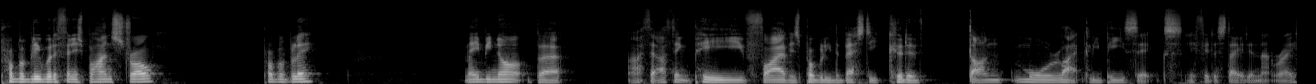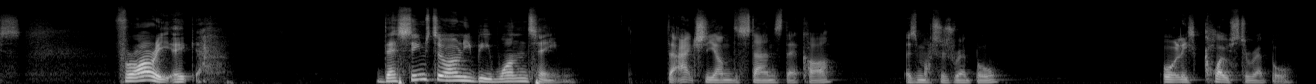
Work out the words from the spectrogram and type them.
probably would have finished behind Stroll. Probably. Maybe not, but I, I think P5 is probably the best he could have done. More likely P6 if he'd have stayed in that race. Ferrari, it, there seems to only be one team that actually understands their car as much as Red Bull, or at least close to Red Bull.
